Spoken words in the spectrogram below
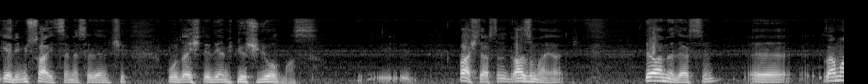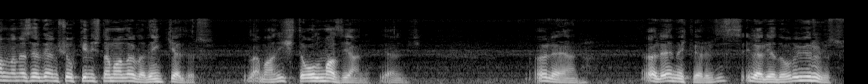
yeri müsaitse mesela ki burada işte diyelim göçücü olmaz. E, başlarsın kazmaya. Devam edersin. E, zamanla mesela diyelim çok geniş damarlar da denk gelir. Zaman de olmaz yani. yani. Öyle yani. Öyle emek veririz. ileriye doğru yürürüz.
